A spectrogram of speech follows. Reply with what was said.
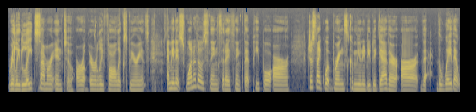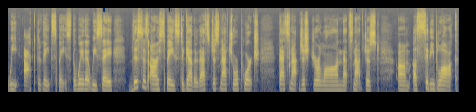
really late summer into ear- early fall experience. I mean, it's one of those things that I think that people are, just like like what brings community together are the the way that we activate space, the way that we say this is our space together. That's just not your porch. That's not just your lawn. That's not just um, a city block.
